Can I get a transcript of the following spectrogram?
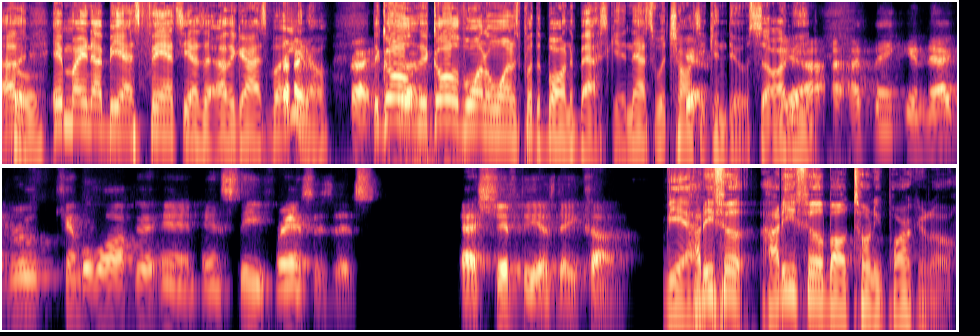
other- uh, cool. it might not be as fancy as the other guys, but you know, right, the goal right. the goal of one on one is put the ball in the basket, and that's what Chauncey Yeah. can do. So I yeah, mean, I, I think in that group, Kemba Walker and, and Steve Francis is as shifty as they come. yeah, How do you feel? How do you feel about Tony Parker though?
